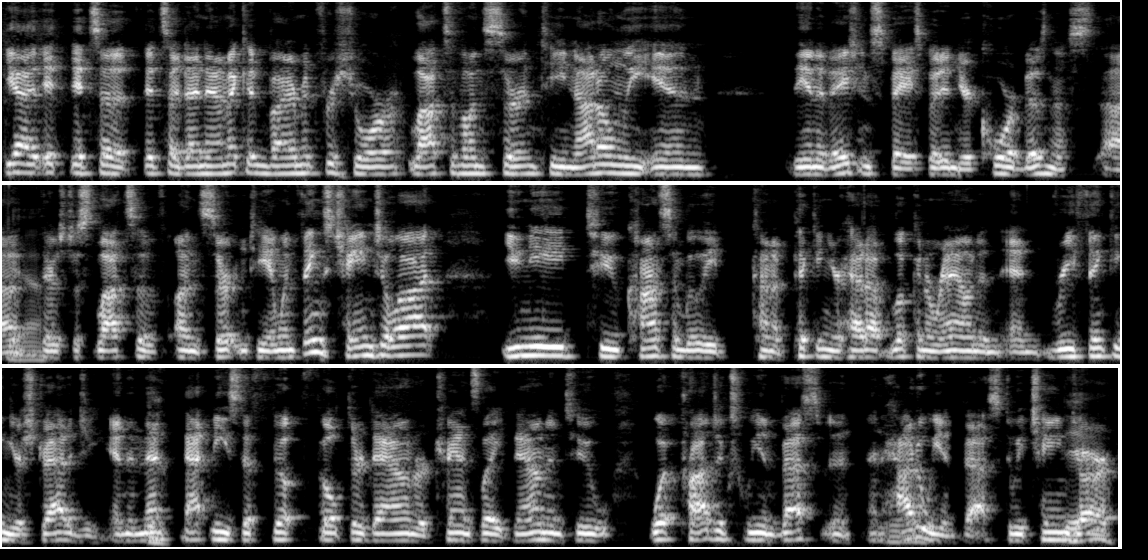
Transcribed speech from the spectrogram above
yeah, it, it's a it's a dynamic environment for sure. Lots of uncertainty, not only in the innovation space, but in your core business. Uh, yeah. There's just lots of uncertainty, and when things change a lot, you need to constantly kind of picking your head up, looking around, and, and rethinking your strategy. And then that, yeah. that needs to fil- filter down or translate down into what projects we invest in and how do we invest? Do we change yeah. our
